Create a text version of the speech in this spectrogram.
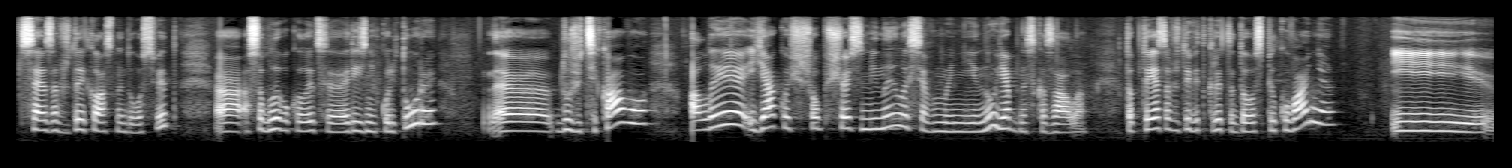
це завжди класний досвід, особливо коли це різні культури. Дуже цікаво, але якось, щоб щось змінилося в мені, ну я б не сказала. Тобто я завжди відкрита до спілкування і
